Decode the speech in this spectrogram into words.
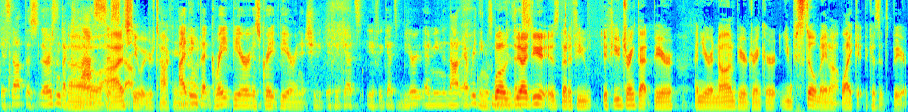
It's not this. There isn't a oh, class Oh, system. I see what you're talking about. I think that great beer is great beer, and it should. If it gets if it gets beer, I mean, not everything's. Well, the idea is that if you if you drink that beer and you're a non-beer drinker, you still may not like it because it's beer.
